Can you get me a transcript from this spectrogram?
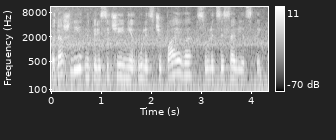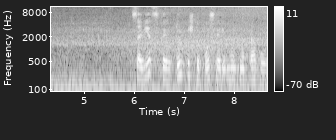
Подошли на пересечение улиц Чапаева с улицей Советской. Советская только что после ремонтных работ.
